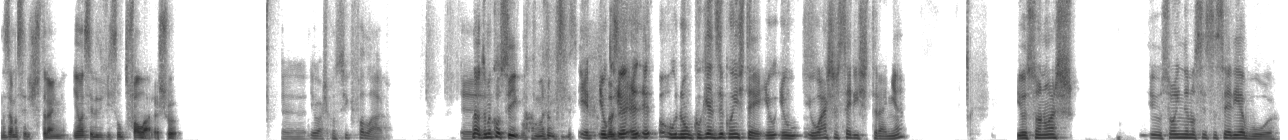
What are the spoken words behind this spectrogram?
mas é uma série estranha e é uma série difícil de falar, acho eu. Eh, eu acho que consigo falar. Eh, Não, também consigo. Eu, eu- Mas- eu- não, o que eu quero dizer com isto é, eu, eu, eu acho a série estranha, eu só não acho, eu só ainda não sei se a série é boa.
